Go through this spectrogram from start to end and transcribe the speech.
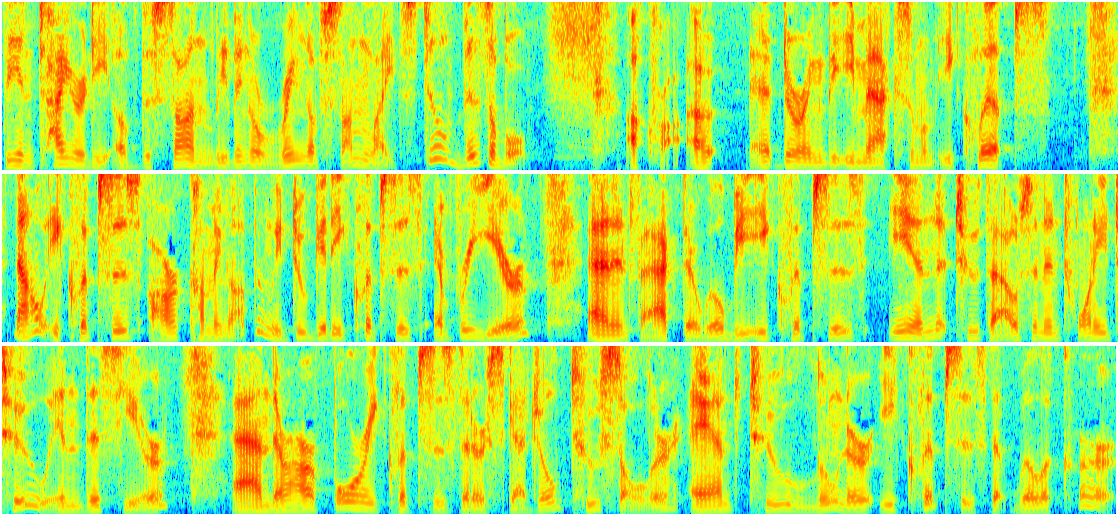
the entirety of the sun leaving a ring of sunlight still visible across, uh, during the maximum eclipse. Now eclipses are coming up and we do get eclipses every year. And in fact, there will be eclipses in 2022 in this year. And there are four eclipses that are scheduled two solar and two lunar eclipses that will occur.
